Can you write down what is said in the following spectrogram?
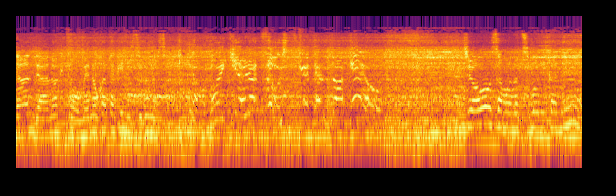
なんであの人を目の敵にするのさ生意気なやつを押し付けてるだけ。女王様のつもりかね。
